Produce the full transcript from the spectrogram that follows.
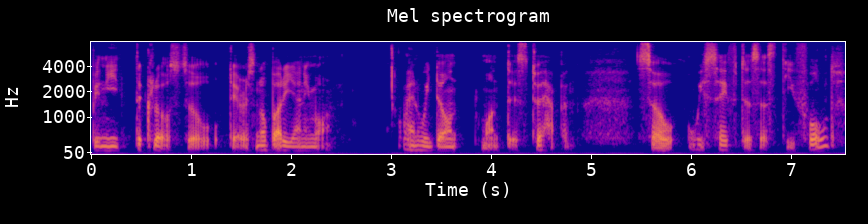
beneath the clothes. So there is nobody anymore. And we don't want this to happen. So we save this as default.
